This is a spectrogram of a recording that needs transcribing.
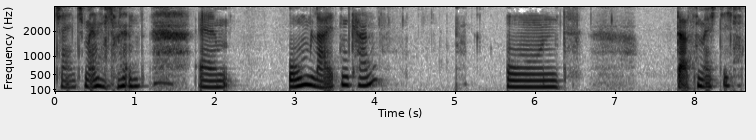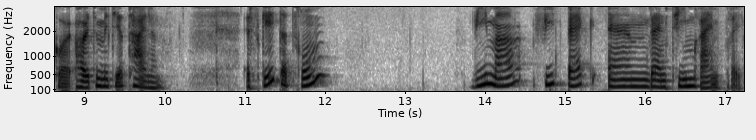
Change Management ähm, umleiten kann. Und das möchte ich heute mit dir teilen. Es geht darum, wie man Feedback in dein Team reinbringt.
